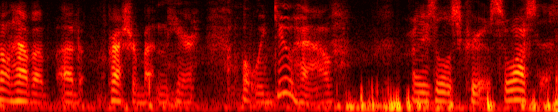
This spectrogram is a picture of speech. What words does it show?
I don't have a, a pressure button here. What we do have are these little screws. So watch this.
